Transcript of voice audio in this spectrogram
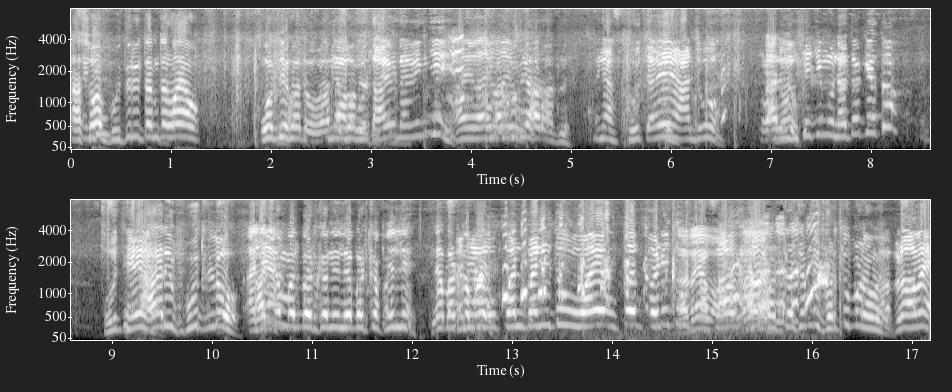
આ સો ભૂતરી તમે તો વાયો ઓ બે હતો આ ભૂત આવ્યું નવીનજી એટલે અને ભૂત એ આ જુઓ. ધોનસીજી હું નતો કેતો ભૂત હે. અરે ભૂત લો. આ મત બટકા ને લે બટકા ફેલ લે. લે બટકા ફેલ ઉપન બની તું હોય ઉપન પડી તું આ બટકા જેમની ભરતું પણ હવે? આપણો હવે.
